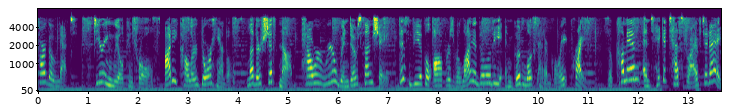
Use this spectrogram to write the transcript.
cargo net, steering wheel controls, body color door handles, leather shift knob, power rear window sunshade. This vehicle offers reliability and good looks at a great price. So come in and take a test drive today.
